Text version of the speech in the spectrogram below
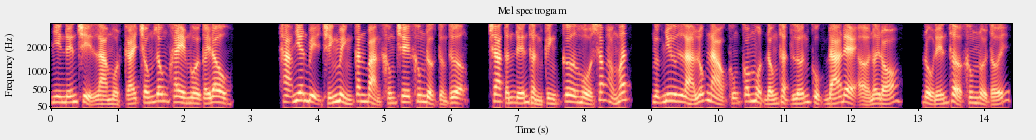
nhìn đến chỉ là một cái trống rông khay nuôi cấy đâu. Hạ nhiên bị chính mình căn bản không chê không được tưởng tượng, tra tấn đến thần kinh cơ hồ sắp hỏng mất, ngực như là lúc nào cũng có một đống thật lớn cục đá đè ở nơi đó, đổ đến thở không nổi tới.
